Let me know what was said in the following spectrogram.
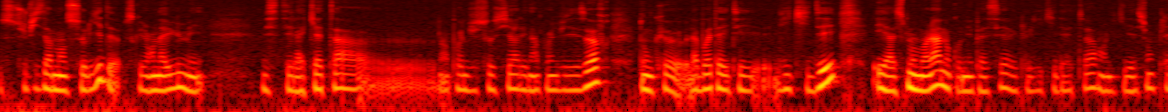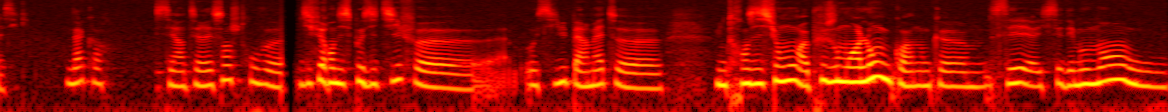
suffisamment solide, parce qu'il y en a eu, mais, mais c'était la cata euh, d'un point de vue social et d'un point de vue des offres. Donc euh, la boîte a été liquidée et à ce moment-là, donc on est passé avec le liquidateur en liquidation classique. D'accord. C'est intéressant, je trouve. euh, Différents dispositifs euh, aussi permettent euh, une transition plus ou moins longue, quoi. Donc euh, c'est c'est des moments où,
